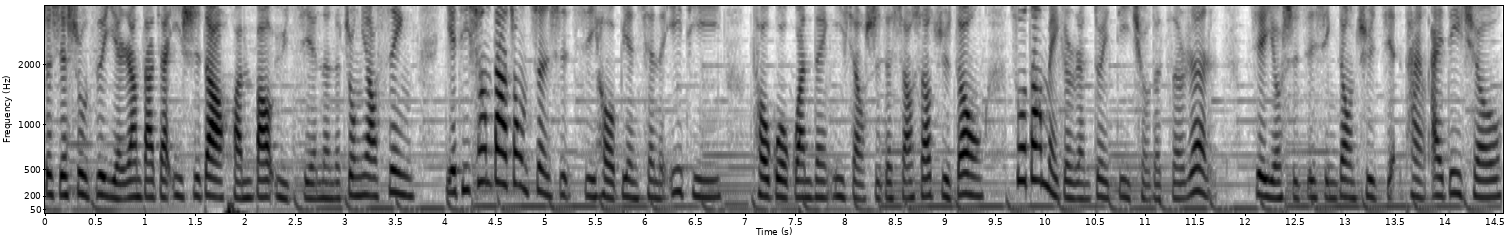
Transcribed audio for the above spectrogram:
这些数字也让大家意识到环保与节能的重要性，也提倡大众正视气候变迁的议题。透过关灯一小时的小小举动，做到每个人对地球的责任。借由实际行动去减碳、爱地球，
